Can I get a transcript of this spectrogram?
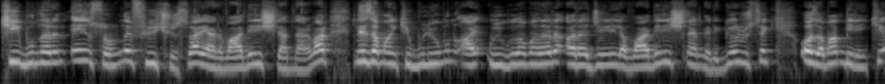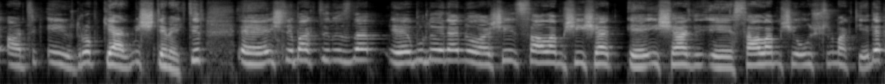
ki bunların en sonunda futures var yani vadeli işlemler var. Ne zaman ki Bloom'un uygulamaları aracılığıyla vadeli işlemleri görürsek o zaman bilin ki artık airdrop gelmiş demektir. Ee, işte baktığınızda e, burada önemli olan şey sağlam bir şey işaret, e, işaret e, sağlam bir şey oluşturmak diye de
